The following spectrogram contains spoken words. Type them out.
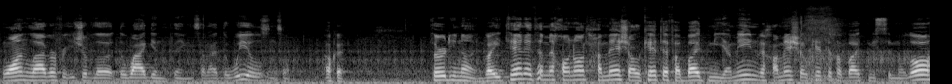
One laver for each of the, the wagon things that had the wheels and so on. Okay. 39. ויתן את המכונות חמש על כתף הבית מימין וחמש על כתף הבית משמאלו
